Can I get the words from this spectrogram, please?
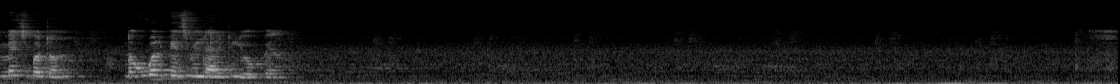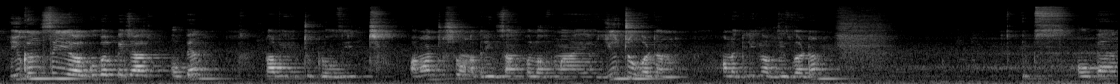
image button, the Google page will directly open. You can see uh, Google page are open. Now we need to close it. I want to show another example of my YouTube button on a click of this button it's open.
